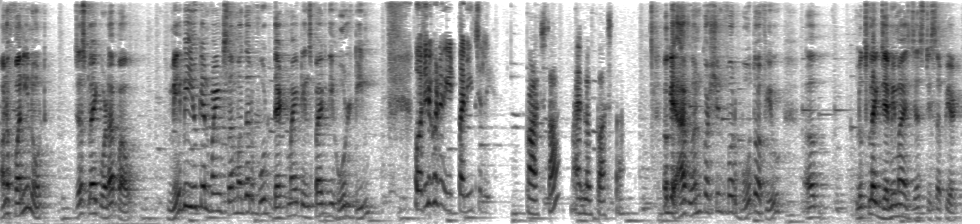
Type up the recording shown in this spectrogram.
on a funny note, just like Vada Pav, maybe you can find some other food that might inspire the whole team. What are you going to eat? Paneer chili. Pasta. I love pasta. Okay, I have one question for both of you. Uh, looks like Jemimah has just disappeared.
